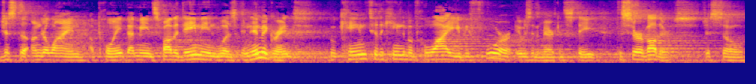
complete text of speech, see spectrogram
Just to underline a point, that means Father Damien was an immigrant who came to the kingdom of Hawaii before it was an American state to serve others, just so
